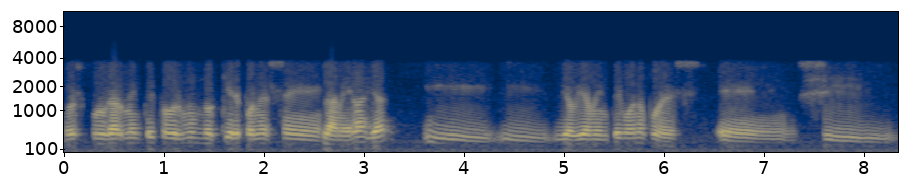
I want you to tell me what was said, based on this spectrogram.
pues vulgarmente todo el mundo quiere ponerse la medalla y, y, obviamente, bueno, pues eh, si,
